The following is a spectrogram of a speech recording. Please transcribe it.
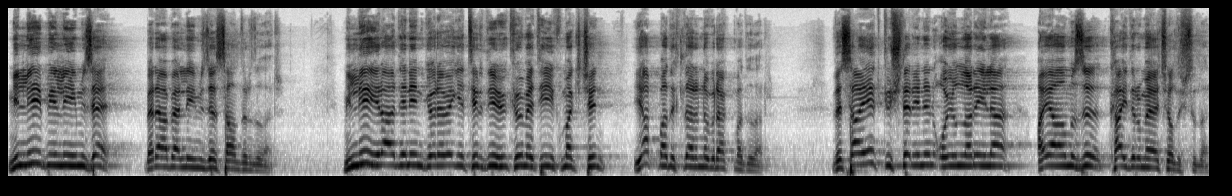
milli birliğimize, beraberliğimize saldırdılar. Milli iradenin göreve getirdiği hükümeti yıkmak için yapmadıklarını bırakmadılar. Vesayet güçlerinin oyunlarıyla ayağımızı kaydırmaya çalıştılar.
